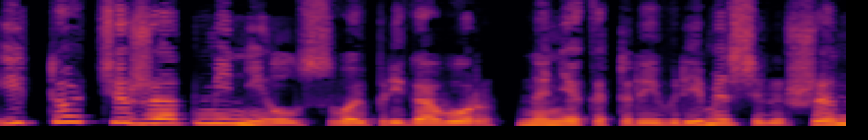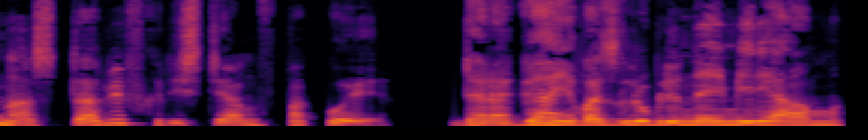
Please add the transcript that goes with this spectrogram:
и тотчас же отменил свой приговор, на некоторое время совершенно оставив христиан в покое. «Дорогая возлюбленная Мириам,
